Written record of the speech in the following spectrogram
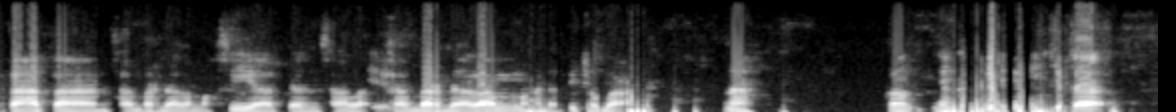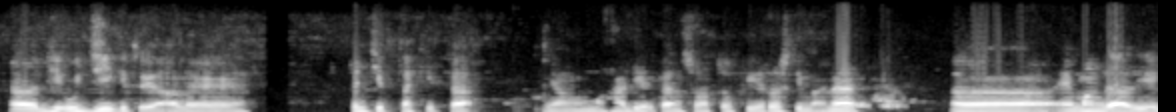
ketaatan, sabar dalam maksiat, dan iya. sabar dalam menghadapi cobaan. Nah, yang ketiga ini kita uh, diuji gitu ya oleh pencipta kita yang menghadirkan suatu virus di mana uh, emang dari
